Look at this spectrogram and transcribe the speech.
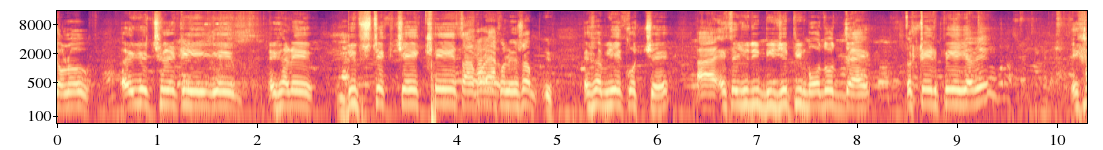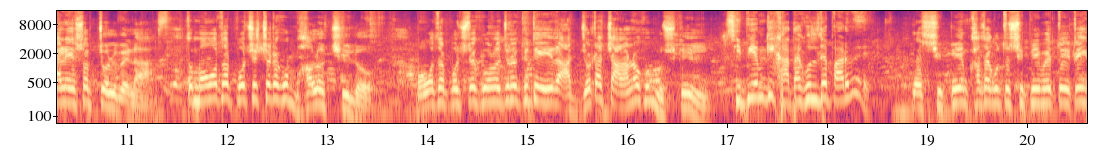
জন, এই যে ছেলেটি এই যে এখানে বিফস্টেক চেয়ে খেয়ে তারপরে এখন এসব এসব ইয়ে করছে এতে যদি বিজেপি মদত দেয়, তো টের পেয়ে যাবে? এখানে এসব চলবে না। তো মমতার প্রচেষ্টাটা খুব ভালো ছিল। মমতার প্রচেষ্টা খুব ভালো কিন্তু এই রাজ্যটা চালানো খুব মুশকিল। সিপিএম কি খাতা খুলতে পারবে? সিপিএম খাতাগুলো তো সিপিএমের তো এটাই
